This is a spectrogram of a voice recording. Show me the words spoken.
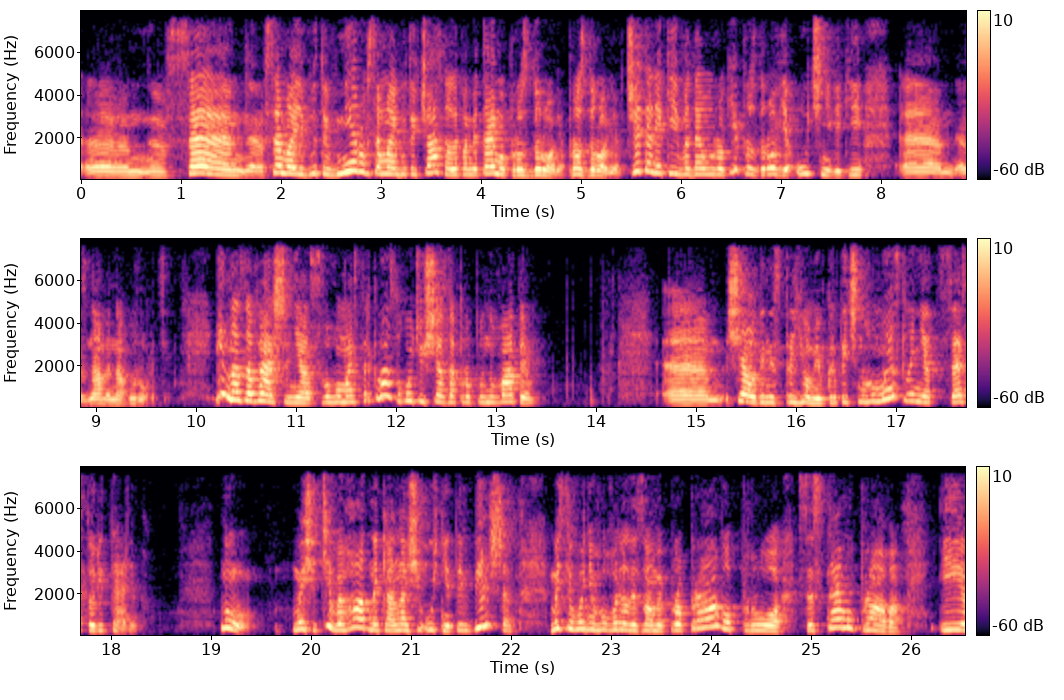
е, все, все має бути в міру, все має бути вчасно, але пам'ятаємо про здоров'я. Про здоров'я вчителя, який веде урок, і про здоров'я учнів, які з нами на уроці. І на завершення свого майстер-класу хочу ще запропонувати е, ще один із прийомів критичного мислення це сторітелінг. Ну, ми ще ті вигадники, а наші учні тим більше. Ми сьогодні говорили з вами про право, про систему права. І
